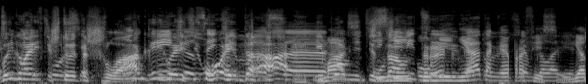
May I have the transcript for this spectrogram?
вы, говорите, что это шлак, Он и гречу говорите, ой, да, с, и э, Макс, помните чечевицей. у саундтрек. меня такая профессия. Я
